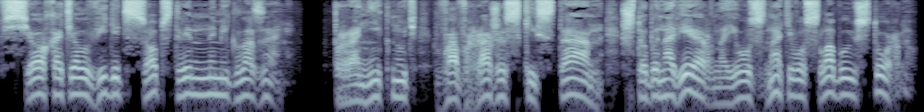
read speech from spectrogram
все хотел видеть собственными глазами, проникнуть во вражеский стан, чтобы, наверное, узнать его слабую сторону.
